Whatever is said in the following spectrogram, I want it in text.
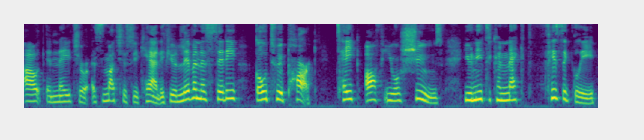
out in nature as much as you can. If you live in a city, go to a park. Take off your shoes. You need to connect physically.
